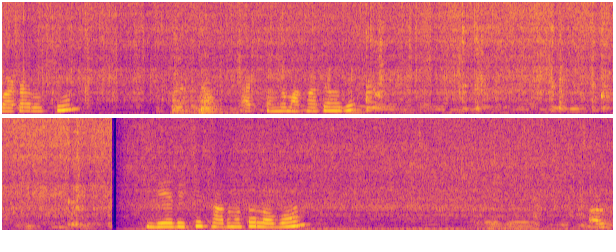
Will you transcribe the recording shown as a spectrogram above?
বাটা রসুন। একসঙ্গে মাখাতে হবে। দিয়ে দিচ্ছি স্বাদ মতো লবণ। অল্প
